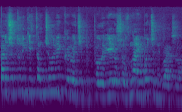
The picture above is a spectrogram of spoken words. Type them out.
Кажуть, тут якийсь там чоловік, коротше, підпалив. Я його що знаю, бо чи не бачила.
